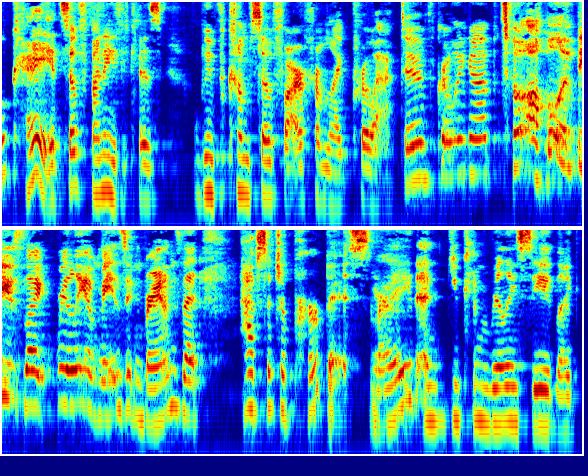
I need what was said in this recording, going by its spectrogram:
Okay, it's so funny because we've come so far from like Proactiv growing up to all of these like really amazing brands that have such a purpose, Yeah. right? And you can really see like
